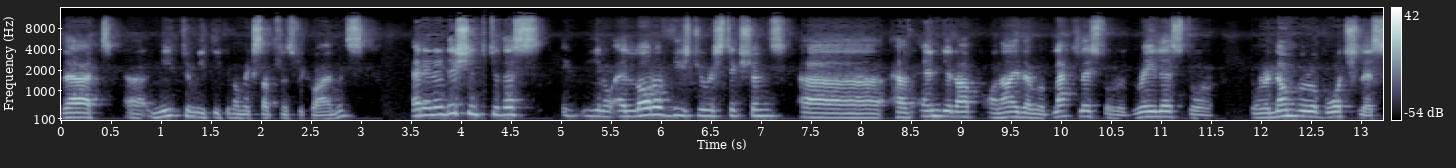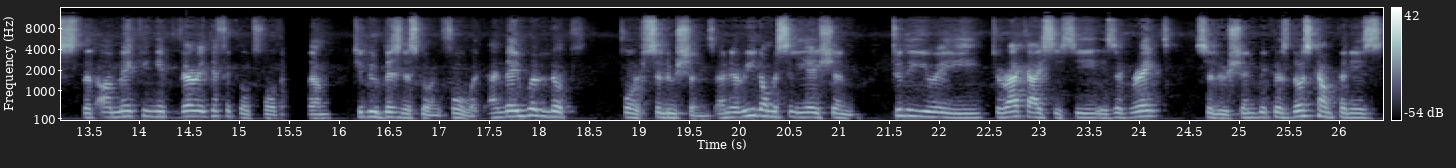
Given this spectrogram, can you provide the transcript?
that uh, need to meet economic substance requirements. And in addition to this, you know, a lot of these jurisdictions uh, have ended up on either a blacklist or a gray list or, or a number of watch lists that are making it very difficult for them to do business going forward. And they will look for solutions. And a redomiciliation to the UAE, to RAK ICC is a great solution because those companies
